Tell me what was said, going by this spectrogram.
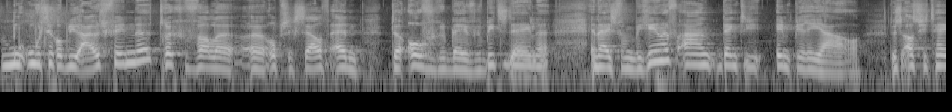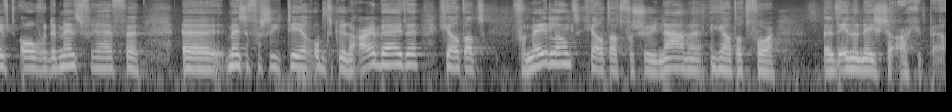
moet zich opnieuw uitvinden. Teruggevallen uh, op zichzelf en de overgebleven gebiedsdelen. En hij is van begin af aan, denkt hij, imperiaal. Dus als je het heeft over de mens verheffen... Uh, mensen faciliteren om te kunnen arbeiden... geldt dat voor Nederland, geldt dat voor Suriname... en geldt dat voor de Indonesische archipel.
